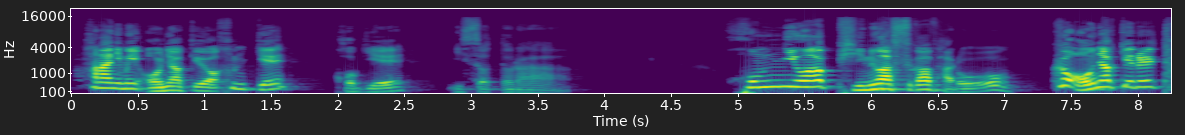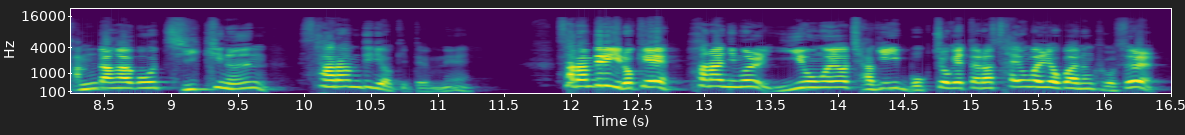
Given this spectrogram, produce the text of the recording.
하나님의 언약궤와 함께 거기에 있었더라. 홈리와 비누아스가 바로 그 언약궤를 담당하고 지키는 사람들이었기 때문에 사람들이 이렇게 하나님을 이용하여 자기 목적에 따라 사용하려고 하는 그것을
